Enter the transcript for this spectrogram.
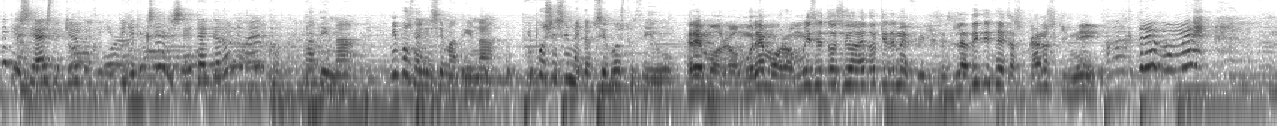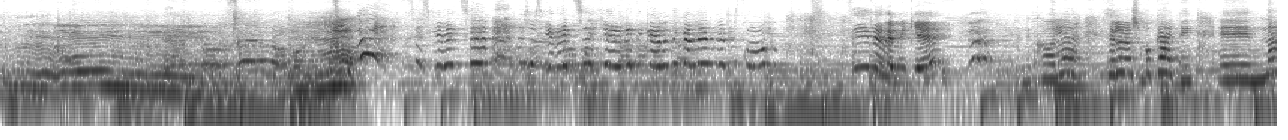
δεν πλησιάζει τον κύριο καθηγητή, γιατί ξέρεις, ε, τα ετερόνυμα έρχονται. Ματίνα, μήπως δεν είσαι η Ματίνα, μήπως είσαι μεταψυχός του Θείου. Ρε μωρό μου, ρε μωρό μου, είσαι τόση ώρα εδώ και δεν με φίλησες. Δηλαδή τι θες, να σου κάνω σκηνή; Αχ, τρέβομαι. Σας χαιρέτησα, σας χαιρέτησα, χαίρετε, τι κάνετε, καλά, ευχαριστώ. Τι είναι, ρε Μικέ; Νικόλα, θέλω να σου πω κάτι. Ε, να,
